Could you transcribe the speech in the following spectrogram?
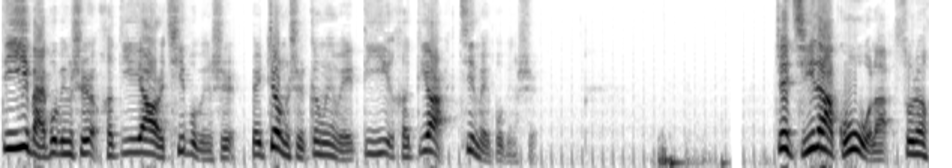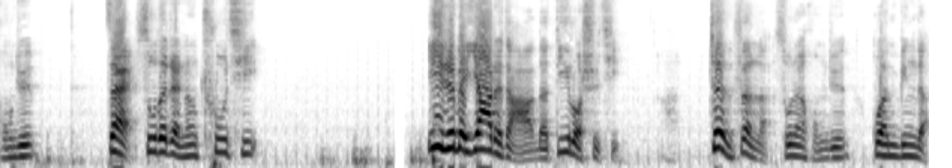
第一百步兵师和第幺二七步兵师被正式更名为第一和第二近卫步兵师，这极大鼓舞了苏联红军在苏德战争初期。一直被压着打的低落士气，啊，振奋了苏联红军官兵的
